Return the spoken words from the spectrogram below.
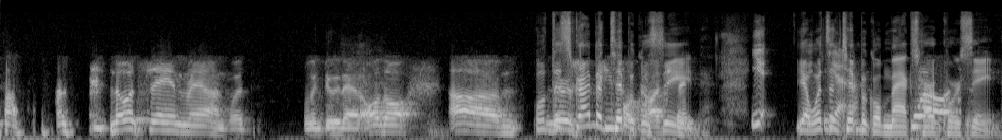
couple. no, sane man would would do that. Although, um, well, describe a typical scene. Yeah. Yeah. What's a yeah. typical Max well, hardcore scene?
